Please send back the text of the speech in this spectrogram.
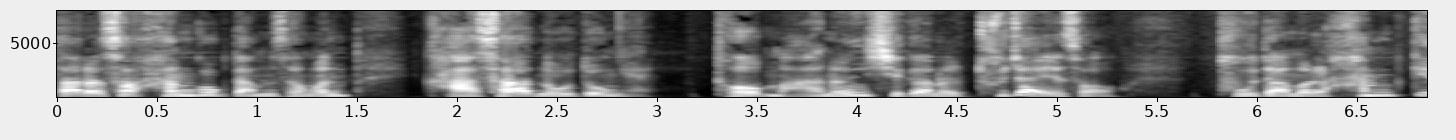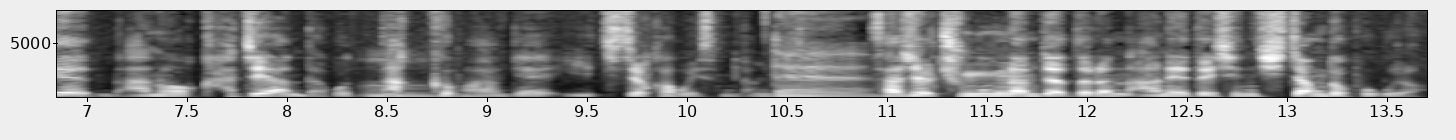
따라서 한국 남성은 가사 노동에 더 많은 시간을 투자해서 부담을 함께 나눠 가져야 한다고 음. 따끔하게 이 지적하고 있습니다. 네. 사실 중국 남자들은 아내 대신 시장도 보고요.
